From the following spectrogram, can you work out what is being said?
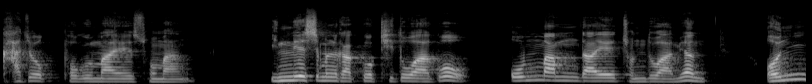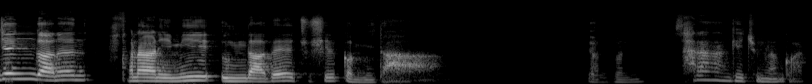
가족 복음화의 소망, 인내심을 갖고 기도하고 온맘 다해 전도하면 언젠가는 하나님이 응답해 주실 겁니다. 사랑한 게 중요한 것 같아요.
